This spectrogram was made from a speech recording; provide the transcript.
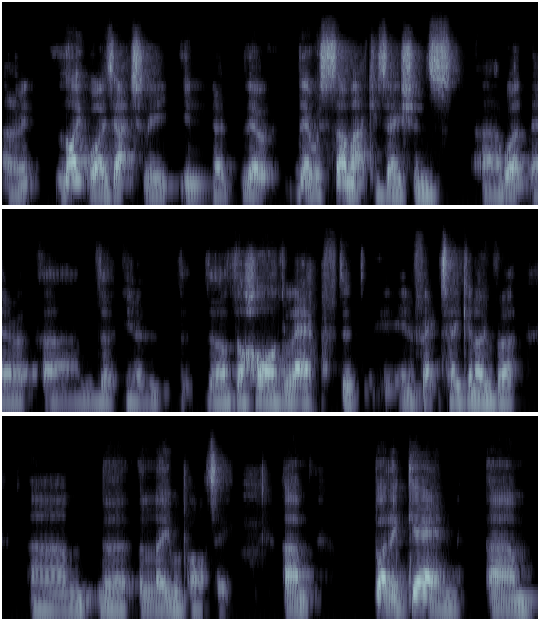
And I mean, likewise, actually, you know, there there were some accusations, uh, weren't there, um, that you know the, the hard left had in effect taken over um, the, the Labour Party. Um, but again, um,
